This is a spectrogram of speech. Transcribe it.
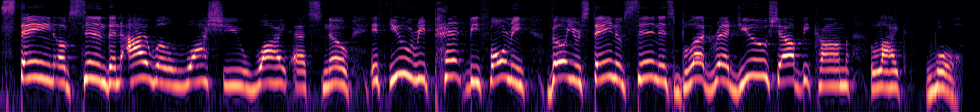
stain of sin, then I will wash you white as snow. If you repent before me, though your stain of sin is blood red, you shall become like wool.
